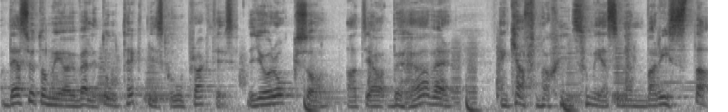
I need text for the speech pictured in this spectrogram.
Dessutom är jag ju väldigt oteknisk och opraktisk. Det gör också att jag behöver en kaffemaskin som är som en barista.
